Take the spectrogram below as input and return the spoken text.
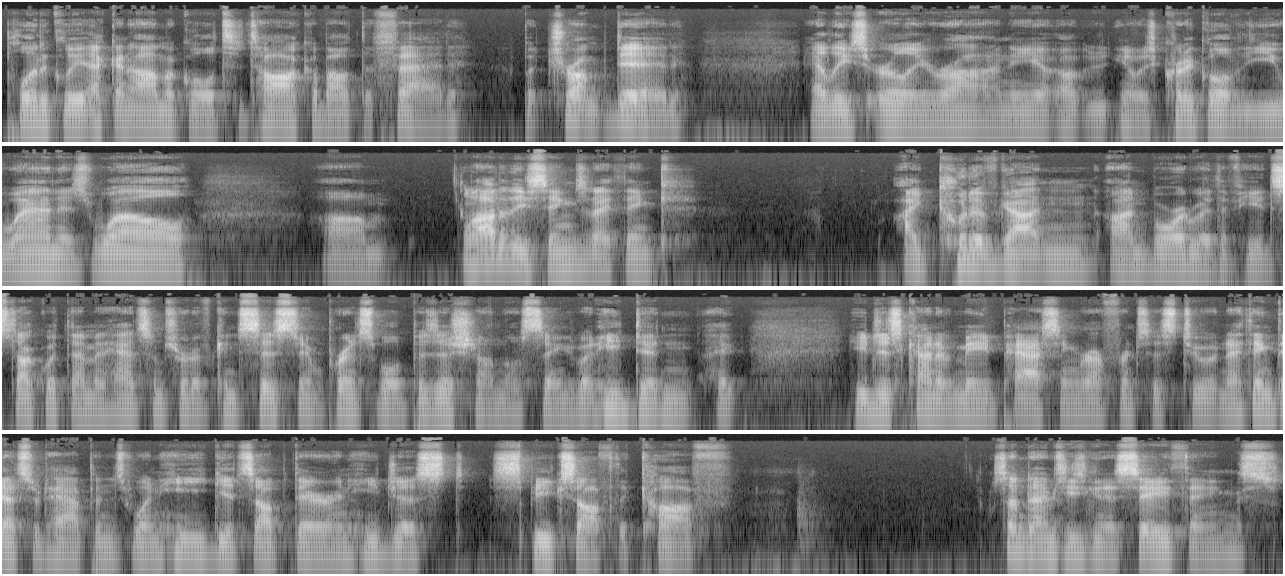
politically economical to talk about the Fed, but Trump did, at least earlier on. He you know was critical of the UN as well. Um, a lot of these things that I think I could have gotten on board with if he had stuck with them and had some sort of consistent, principled position on those things, but he didn't. I, he just kind of made passing references to it, and I think that's what happens when he gets up there and he just speaks off the cuff. Sometimes he's going to say things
